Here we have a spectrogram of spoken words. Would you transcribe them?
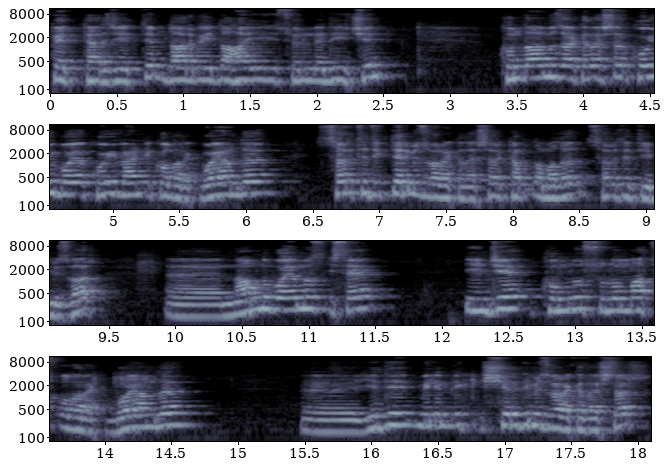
pet tercih ettim. Darbeyi daha iyi sönümlediği için. Kundağımız arkadaşlar koyu boya, koyu vernik olarak boyandı. Sarı tetiklerimiz var arkadaşlar. Kaplamalı sarı tetiğimiz var. Ee, namlu boyamız ise ince kumlu sulu mat olarak boyandı. Ee, 7 milimlik şeridimiz var arkadaşlar.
